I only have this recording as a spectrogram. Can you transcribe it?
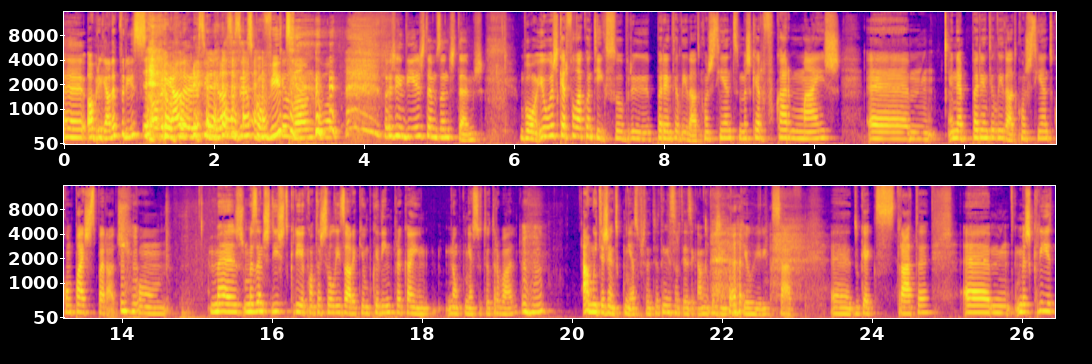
Uh, obrigada por isso. Obrigada, assim, graças a esse convite. que bom, que bom. Hoje em dia estamos onde estamos. Bom, eu hoje quero falar contigo sobre parentalidade consciente, mas quero focar mais uh, na parentalidade consciente com pais separados, uhum. com mas, mas antes disto, queria contextualizar aqui um bocadinho para quem não conhece o teu trabalho. Uhum. Há muita gente que conhece, portanto, eu tenho a certeza que há muita gente aqui a ouvir e que sabe uh, do que é que se trata. mas queria,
